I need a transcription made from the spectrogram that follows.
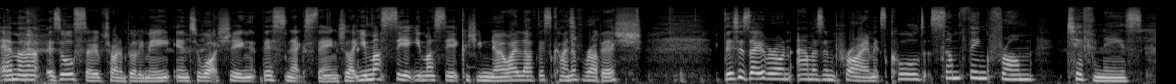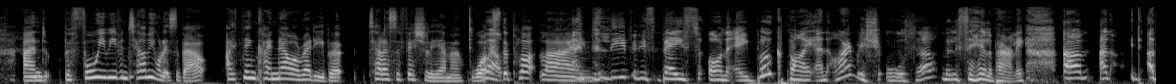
Emma is also trying to bully me into watching this next thing. She's like, You must see it, you must see it, because you know I love this kind of rubbish. This is over on Amazon Prime. It's called Something from Tiffany's. And before you even tell me what it's about, I think I know already, but tell us officially, Emma, what's Well, the plot line? I believe it is based on a book by an Irish author, Melissa Hill, apparently. Um, and it, uh,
